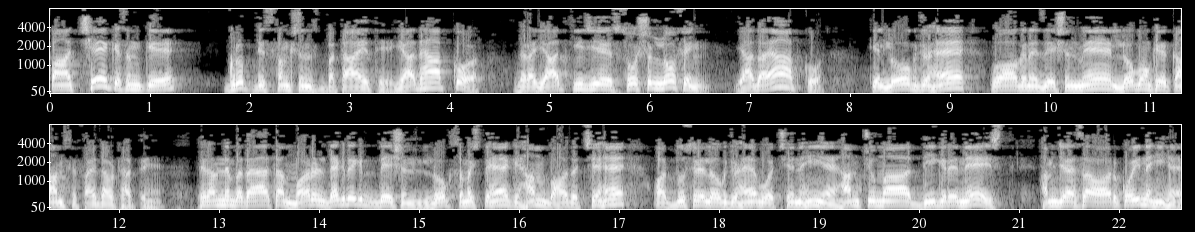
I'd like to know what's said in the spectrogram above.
پانچ چھ قسم کے گروپ ڈسفنکشنز بتائے تھے یاد ہے آپ کو ذرا یاد کیجئے سوشل لوفنگ یاد آیا آپ کو کہ لوگ جو ہیں وہ آرگنائزیشن میں لوگوں کے کام سے فائدہ اٹھاتے ہیں پھر ہم نے بتایا تھا مورل ڈیگریڈیشن لوگ سمجھتے ہیں کہ ہم بہت اچھے ہیں اور دوسرے لوگ جو ہیں وہ اچھے نہیں ہیں ہم چما دیگر نیست ہم جیسا اور کوئی نہیں ہے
